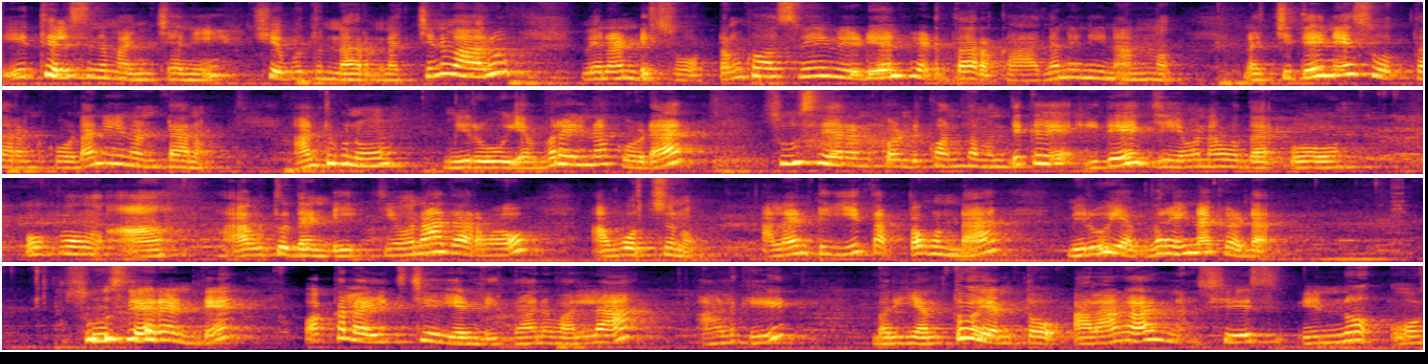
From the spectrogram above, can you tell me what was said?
ఇది తెలిసిన మంచి అని చెబుతున్నారు. నచ్చిన వారు వినండి. చూడటం కోసమే వీడియోలు పెడతారు కాదని నేను అన్ను. నచ్చితేనే చూస్తారని కూడా నేను అంటాను. అందుకును మీరు ఎవరైనా కూడా చూసారనుకోండి కొంతమందికి ఇదే జీవన ఉప అవుతుందండి. జీవనాధారం అవ్వచ్చును. అలాంటివి తప్పకుండా మీరు ఎవరైనా కూడా చూసారంటే ఒక్క లైక్ చేయండి. దానివల్ల వాళ్ళకి మరి ఎంతో ఎంతో అలాగా చేసి ఎన్నో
